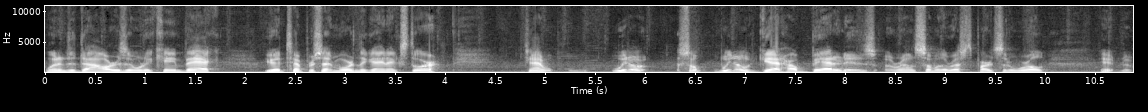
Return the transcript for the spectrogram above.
went into dollars, and when it came back, you had 10% more than the guy next door. John, we don't some we don't get how bad it is around some of the rest of the parts of the world, and,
